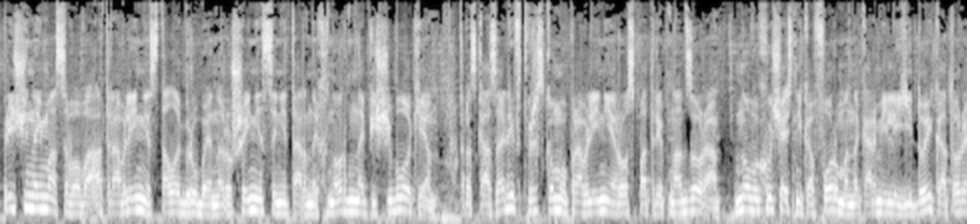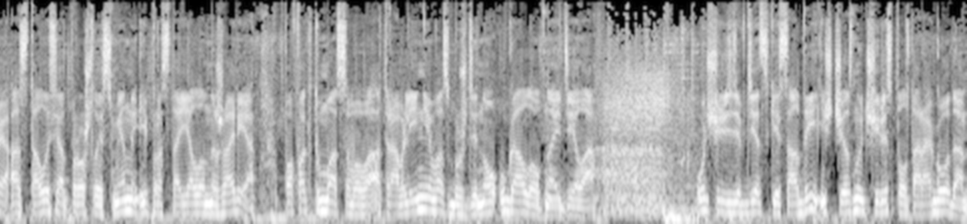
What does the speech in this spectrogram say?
Причиной массового отравления стало грубое нарушение санитарных норм на пищеблоке, рассказали в Тверском управлении Роспотребнадзора. Новых участников форума накормили едой, которая осталась от прошлой смены и простояла на жаре. По факту массового отравления возбуждено уголовное дело. Очереди в детские сады исчезнут через полтора года.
